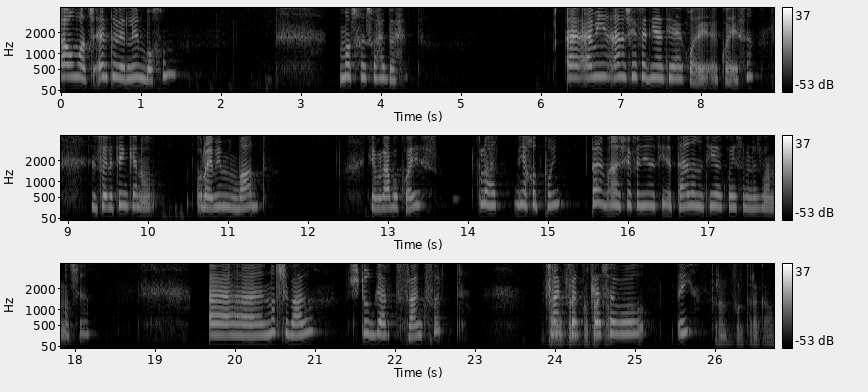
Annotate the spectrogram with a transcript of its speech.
أول ماتش إرتا برلين بوخم ماتش خلص واحد واحد. I mean أنا شايفة دي نتيجة كوي- كويسة. الفرقتين كانوا قريبين من بعض كانوا بيلعبوا كويس. كل واحد ياخد point تمام أنا شايفة دي نتيجة التعادل نتيجة كويسة بالنسبة للماتش ده. آه الماتش اللي بعده شتوتجارت فرانكفورت. فرانكفورت. كسبوا. إيه؟ فرانكفورت رجعوا.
